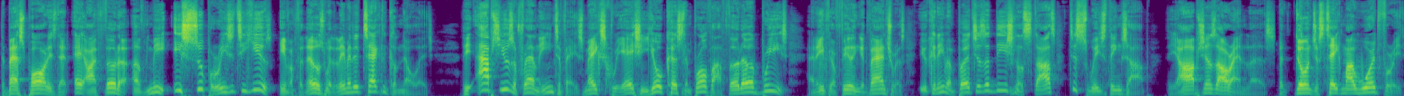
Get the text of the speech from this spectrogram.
The best part is that AI Photo of Me is super easy to use, even for those with limited technical knowledge. The app's user friendly interface makes creation your custom profile photo a breeze, and if you're feeling adventurous, you can even purchase additional styles to switch things up. The options are endless. But don't just take my word for it,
